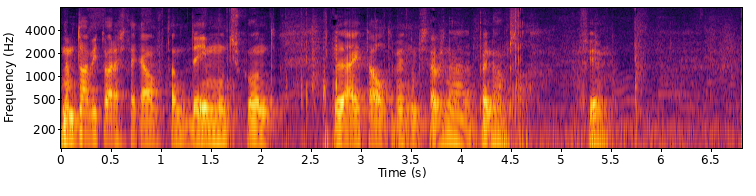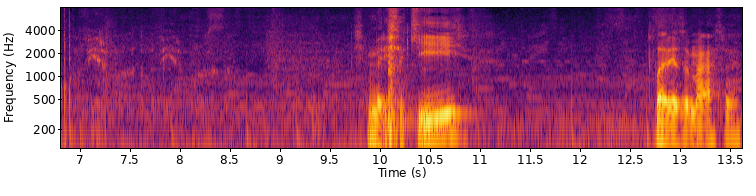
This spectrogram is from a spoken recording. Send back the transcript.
Não me estou a habituar a esta cama, portanto dei-me um desconto. Mas aí tal, também não percebes nada. Pois não, pessoal. Confirmo. Confirmo, confirmo. Deixa-me ver isto aqui. Clareza máxima.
